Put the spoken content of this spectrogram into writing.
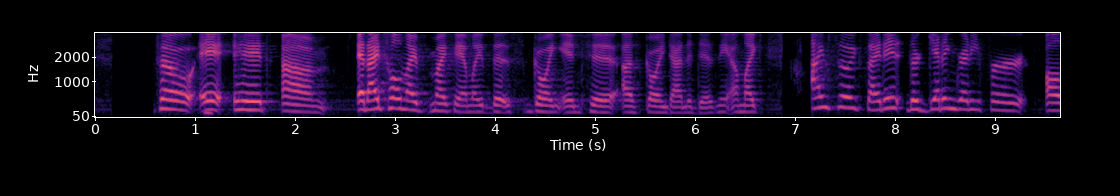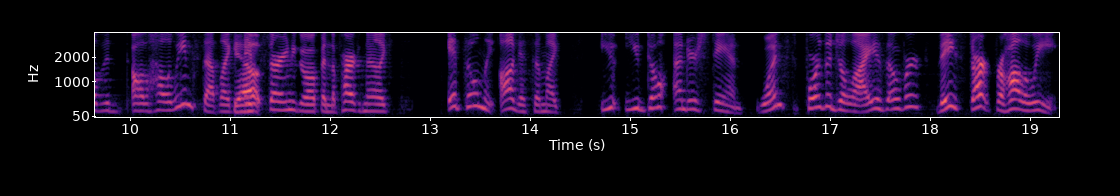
so it it um and i told my my family this going into us going down to disney i'm like i'm so excited they're getting ready for all the all the halloween stuff like Yep. it's starting to go up in the park and they're like it's only august i'm like you you don't understand once fourth of july is over they start for halloween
